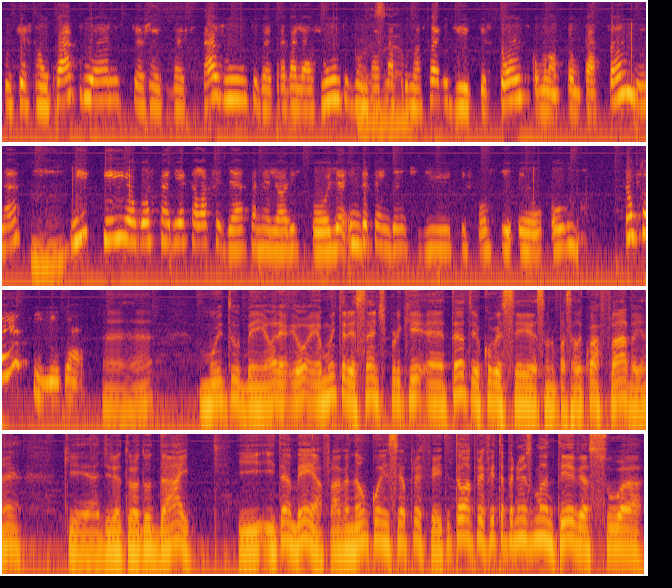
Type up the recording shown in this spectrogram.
porque são quatro anos que a gente vai ficar junto, vai trabalhar junto, vamos pois passar é. por uma série de questões, como nós estamos passando, né? Uhum. E que eu gostaria que ela fizesse a melhor escolha, independente de que fosse eu ou não. Então foi assim, Eduardo. Uhum. Muito bem, olha, eu, é muito interessante porque é, tanto eu conversei semana passada com a Flávia, né, que é a diretora do DAI, e, e também a Flávia não conhecia a prefeita. Então a prefeita apenas manteve a sua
